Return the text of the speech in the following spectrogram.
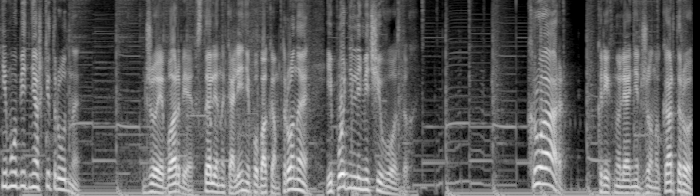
«Ему, бедняжке, трудно». Джо и Барби встали на колени по бокам трона и подняли мечи в воздух. «Круар!» — крикнули они Джону Картеру,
